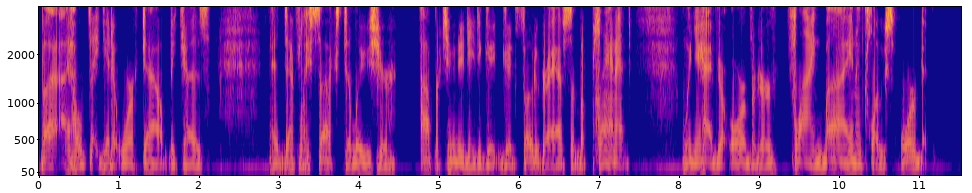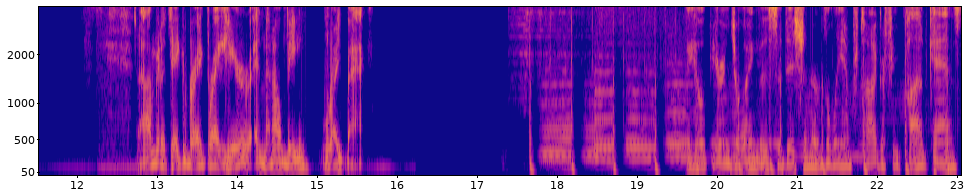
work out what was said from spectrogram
But I hope they get it worked out because it definitely sucks to lose your opportunity to get good photographs of a planet when you have your orbiter flying by in a close orbit. I'm going to take a break right here and then I'll be right back. We hope you're enjoying this edition of the Liam Photography Podcast.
